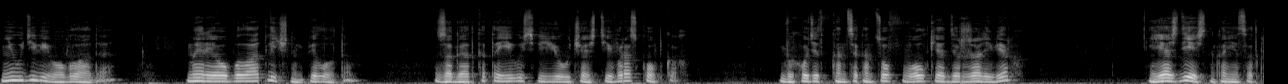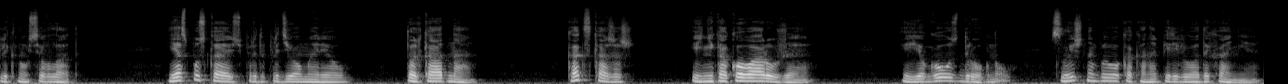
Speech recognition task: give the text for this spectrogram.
не удивило Влада. Мэрио была отличным пилотом. Загадка таилась в ее участии в раскопках. Выходит, в конце концов, волки одержали верх? «Я здесь», — наконец откликнулся Влад. «Я спускаюсь», — предупредила Мэрио. «Только одна». «Как скажешь». «И никакого оружия». Ее голос дрогнул. Слышно было, как она перевела дыхание.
